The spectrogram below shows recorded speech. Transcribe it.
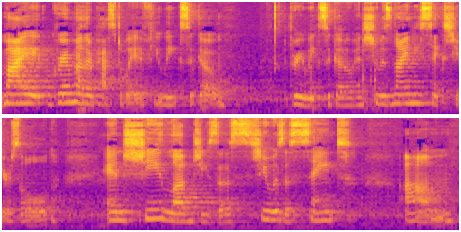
My grandmother passed away a few weeks ago, three weeks ago, and she was 96 years old. And she loved Jesus. She was a saint um,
